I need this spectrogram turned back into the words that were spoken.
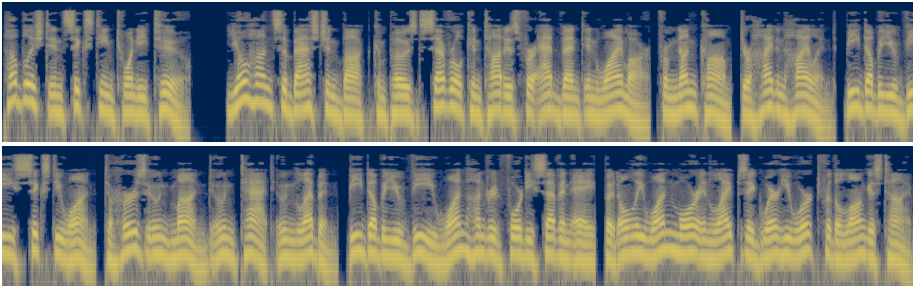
published in 1622. Johann Sebastian Bach composed several cantatas for Advent in Weimar, from Nun komm, der Heiden Heiland, BWV 61, to Herz und Mund und Tat und Leben, BWV 147a, but only one more in Leipzig where he worked for the longest time,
